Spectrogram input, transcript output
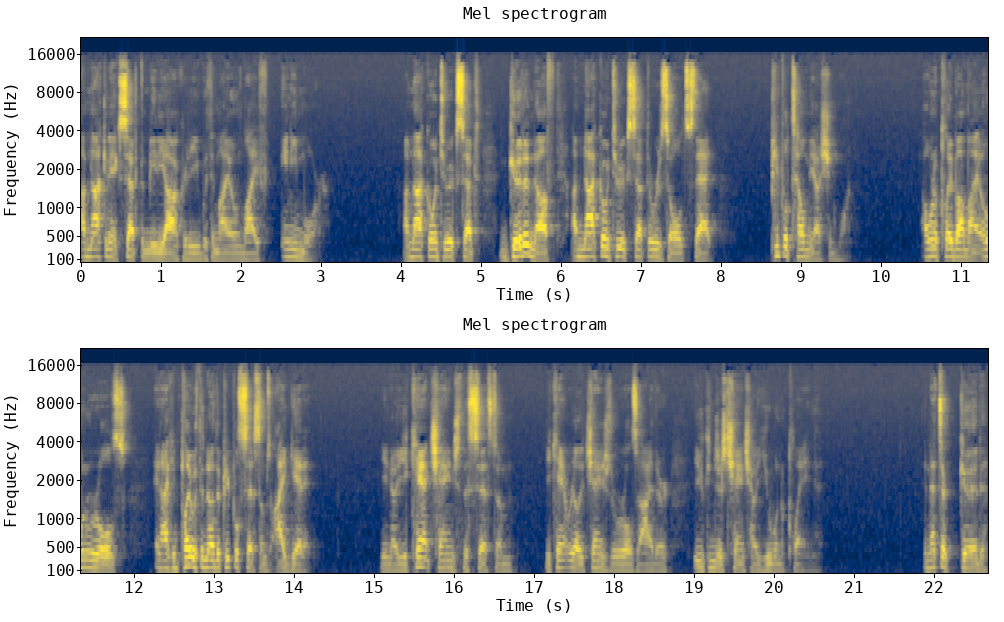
I'm not going to accept the mediocrity within my own life anymore. I'm not going to accept good enough. I'm not going to accept the results that people tell me I should want. I want to play by my own rules and I can play within other people's systems. I get it. You know, you can't change the system. You can't really change the rules either. You can just change how you want to play in it. And that's a good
